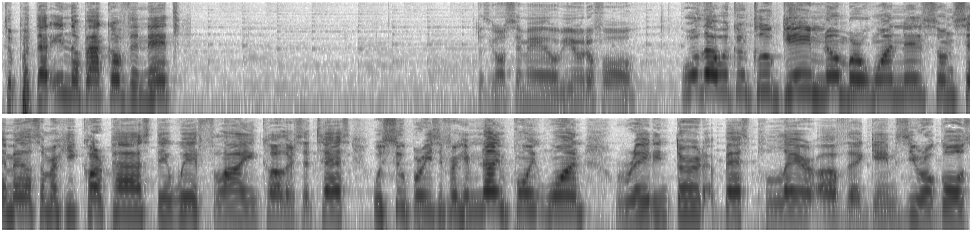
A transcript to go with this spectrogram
to put that in the back of the net. Let's go, Semedo. Beautiful. Well, that would conclude game number one. Nelson Semedo Summer Heat card passed it with flying colors. The test was super easy for him. 9.1 rating, third best player of the game. Zero goals,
